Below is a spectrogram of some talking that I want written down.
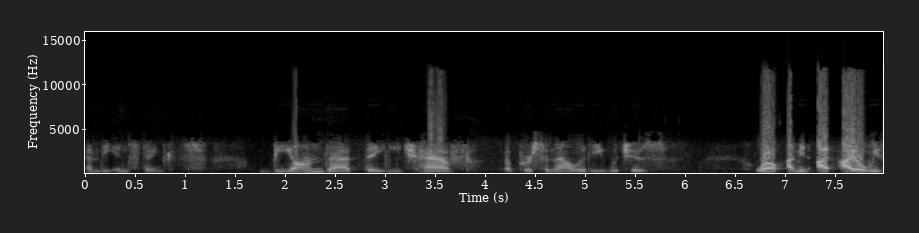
and the instincts. Beyond that, they each have a personality which is well, I mean, I, I always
